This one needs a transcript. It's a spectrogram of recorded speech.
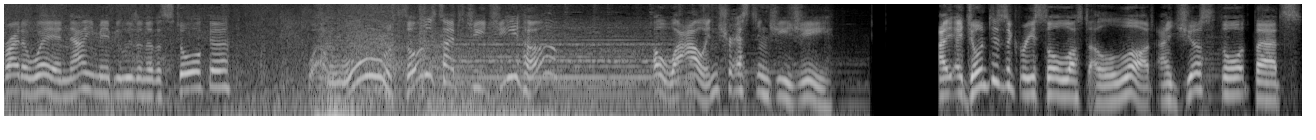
right away. And now you maybe lose another Stalker. Well, ooh, Soldiers types GG, huh? Oh, wow. Interesting GG. I, I don't disagree Soul lost a lot. I just thought that...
